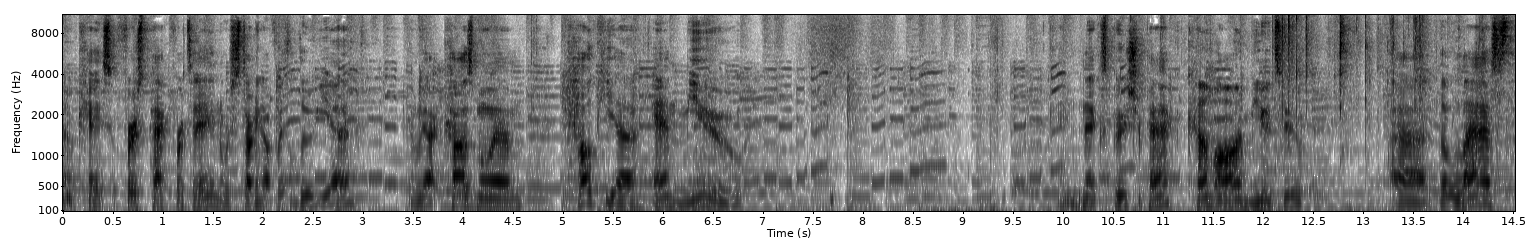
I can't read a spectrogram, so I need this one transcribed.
Okay, so first pack for today, and we're starting off with Lugia. And we got Cosmoem, Palkia, and Mew. Okay, next booster pack. Come on, Mewtwo. Uh, the last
